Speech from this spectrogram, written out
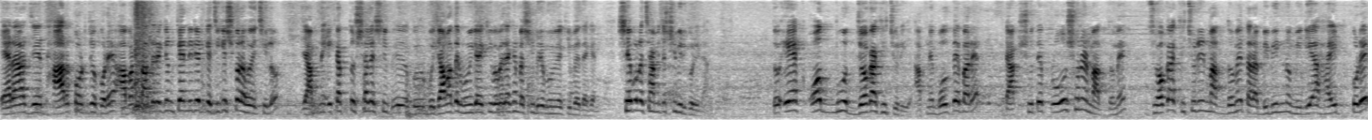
এরা যে ধার কর্য করে, আবার তাদের একজন ক্যান্ডিডেটকে জিজ্ঞেস করা হয়েছিল যে, আপনি একাত্তর সালে জামাতের ভূমিকায় কীভাবে দেখেন বা শিবিরের ভূমিকা কীভাবে দেখেন? সে বলেছে, আমি তো শিবির করি না। তো এক অদ্ভুত জগা খিচুড়ি। আপনি বলতে পারেন, ডাকসুতে প্রহসনের মাধ্যমে, জগা খিচুড়ির মাধ্যমে তারা বিভিন্ন মিডিয়া হাইপ করে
